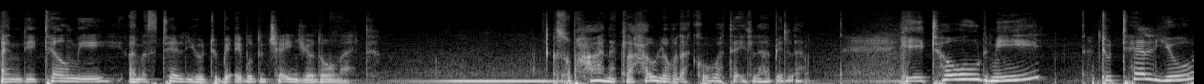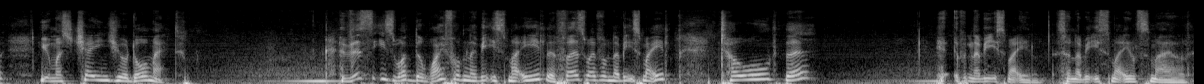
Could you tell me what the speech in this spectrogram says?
And he tell me, I must tell you to be able to change your doormat. Hawla wa la quwwata illa billah. He told me to tell you, you must change your doormat. This is what the wife of Nabi Ismail, the first wife of Nabi Ismail, told the Nabi Ismail. So Nabi Ismail smiled.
